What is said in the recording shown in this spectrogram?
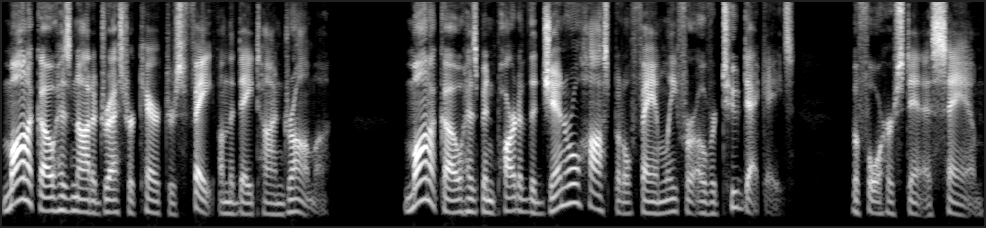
Monaco has not addressed her character's fate on the daytime drama. Monaco has been part of the General Hospital family for over two decades, before her stint as Sam.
